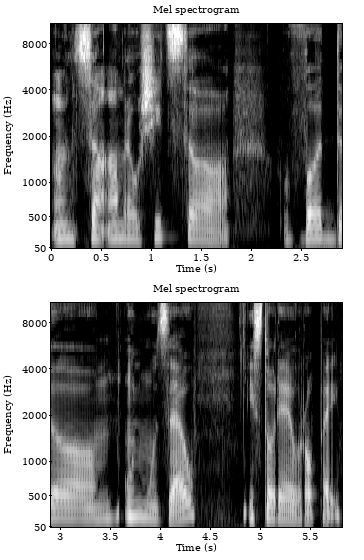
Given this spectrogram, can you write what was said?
însă am reușit să văd uh, un muzeu, istoria Europei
